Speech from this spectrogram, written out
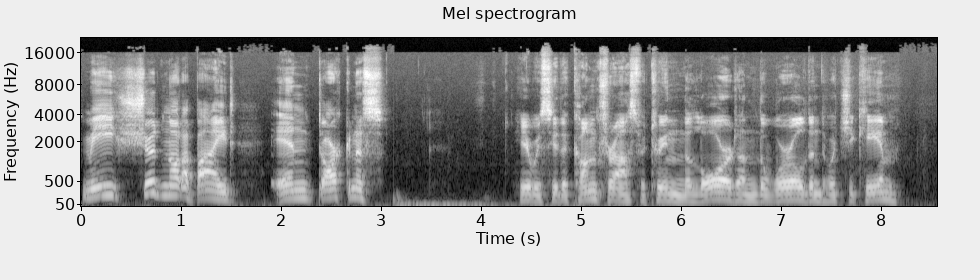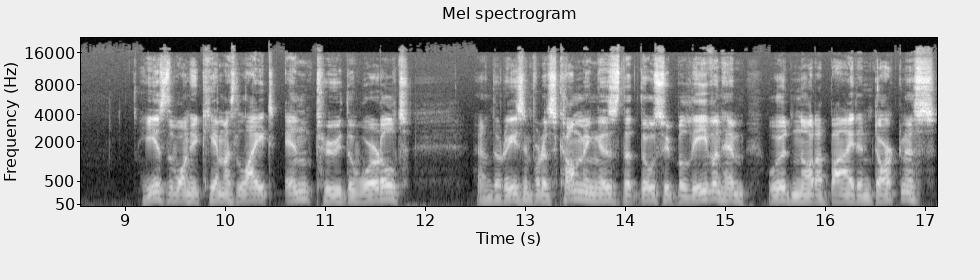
me should not abide in darkness. Here we see the contrast between the Lord and the world into which he came. He is the one who came as light into the world. And the reason for his coming is that those who believe in him would not abide in darkness.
